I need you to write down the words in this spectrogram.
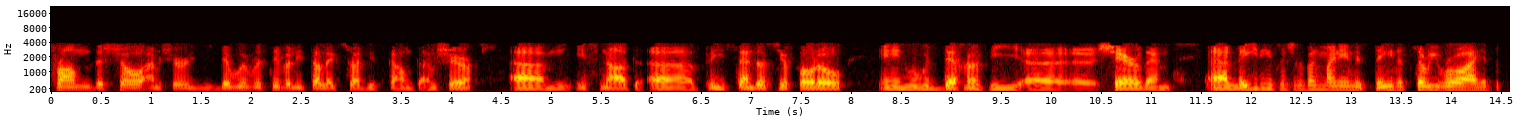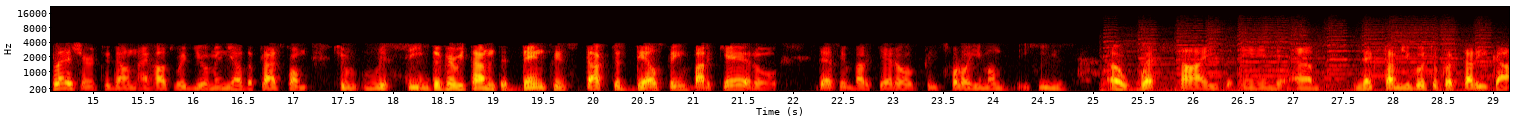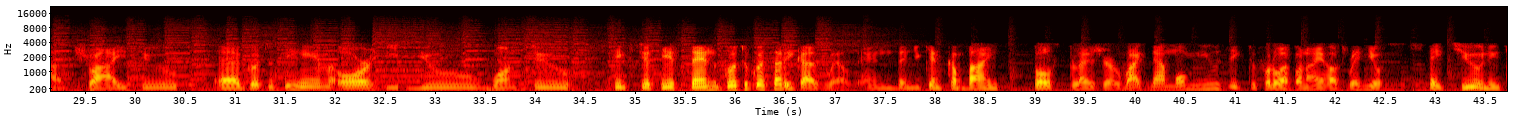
from the show, I'm sure they will receive a little extra discount. I'm sure. Um, if not, uh, please send us your photo, and we would definitely uh, uh, share them. Uh, ladies and gentlemen, my name is David Cerrero. I had the pleasure to down my Heart Radio and many other platforms to receive the very talented dentist, Dr. Delfin Barquero. Delfin Barquero, please follow him on his uh, website. And um, next time you go to Costa Rica, try to uh, go to see him. Or if you want to fix your teeth, then go to Costa Rica as well. And then you can combine both pleasure. Right now, more music to follow up on iHeartRadio. Stay tuned. It's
